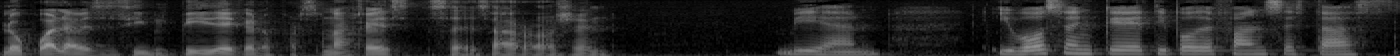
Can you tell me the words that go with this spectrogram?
lo cual a veces impide que los personajes se desarrollen. Bien. ¿Y vos en qué tipo de fans estás?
